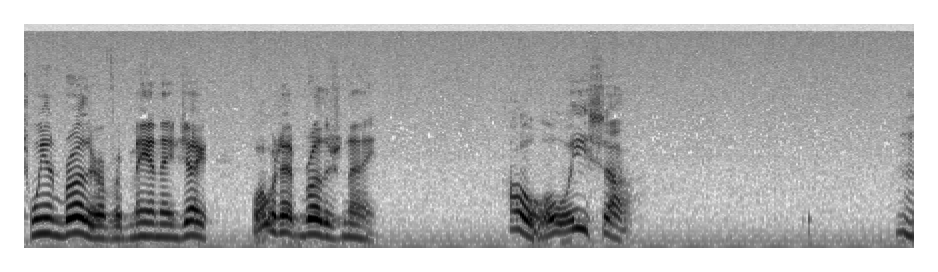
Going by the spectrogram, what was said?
a twin brother of a man named Jacob. What was that brother's name? Oh, oh Esau. Hmm.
